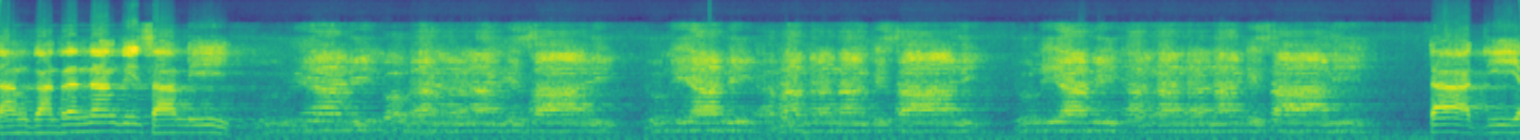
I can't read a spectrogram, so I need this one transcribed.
သံဃံတရဏံကိသာမိတိယမိဗုဒ္ဓံတရဏံကိသာမိဒုတိယမိဓမ္မံတရဏံကိသာမိဒုတိယမိသံဃံတရဏံကိသာမိတတိယ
